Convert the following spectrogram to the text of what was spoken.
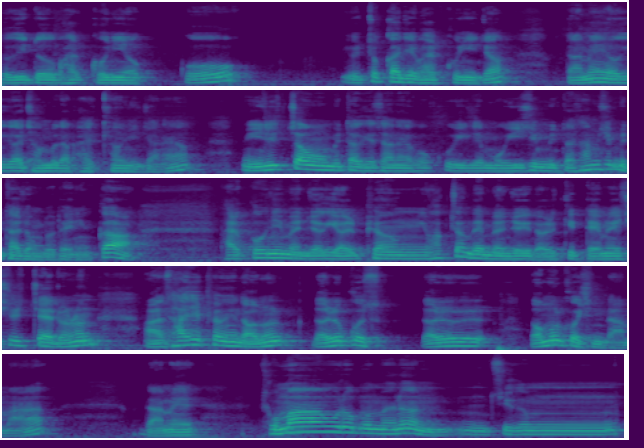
여기도 발코니였고 이쪽까지 발코니죠. 그 다음에 여기가 전부 다 발코니잖아요. 1.5m 계산해갖고 이게 뭐 20m, 30m 정도 되니까 발코니 면적이 10평이 확정된 면적이 넓기 때문에 실제로는 한 40평이 넘을, 넓을, 것, 넓, 넘을 것입니다, 아마. 그 다음에 조망으로 보면은 음, 지금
